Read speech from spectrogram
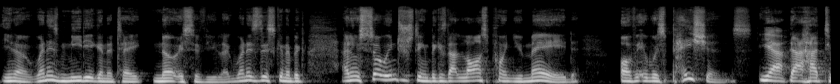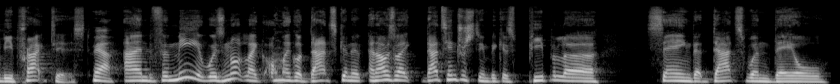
you know when is media going to take notice of you? Like when is this going to be? And it was so interesting because that last point you made of it was patience Yeah. that had to be practiced. Yeah. And for me, it was not like, oh my God, that's going to, and I was like, that's interesting because people are saying that that's when they'll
